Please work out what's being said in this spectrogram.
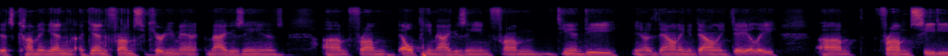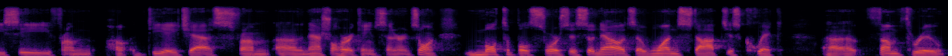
that's coming in again from Security Ma- Magazine, um, from LP Magazine, from D&D, you know, Downing and Downing Daily, um, from CDC, from DHS, from uh, the National Hurricane Center, and so on. Multiple sources. So now it's a one-stop, just quick uh, thumb through,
